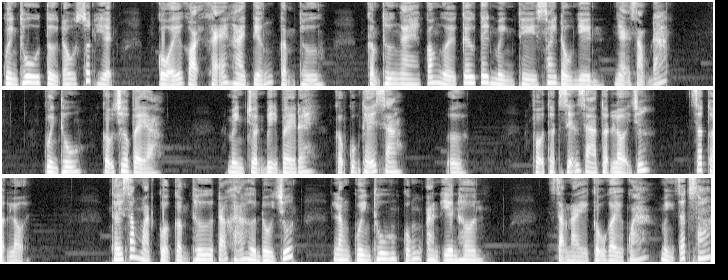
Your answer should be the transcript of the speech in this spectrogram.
Quỳnh Thu từ đâu xuất hiện Cô ấy gọi khẽ hai tiếng Cẩm Thư. Cẩm Thư nghe có người kêu tên mình thì xoay đầu nhìn, nhẹ giọng đáp. Quỳnh Thu, cậu chưa về à? Mình chuẩn bị về đây, cậu cũng thế sao? Ừ. Phẫu thuật diễn ra thuận lợi chứ? Rất thuận lợi. Thấy sắc mặt của Cẩm Thư đã khá hơn đôi chút, lòng Quỳnh Thu cũng an yên hơn. Dạo này cậu gầy quá, mình rất sót.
